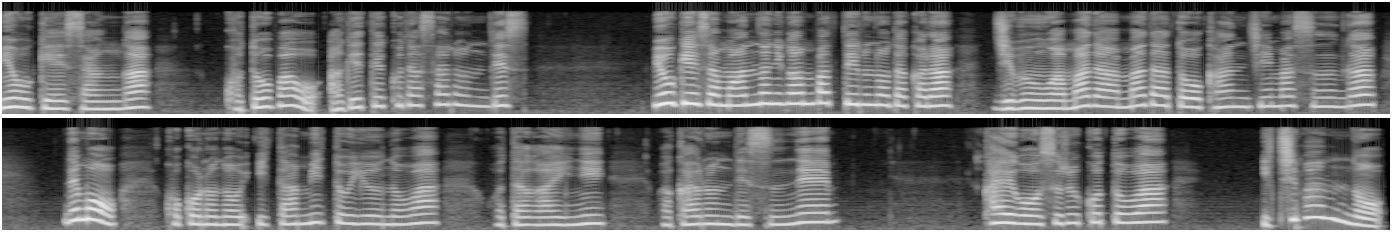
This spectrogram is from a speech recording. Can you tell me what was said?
妙慶さんが言葉をあげてくださるんです。妙慶さんもあんなに頑張っているのだから自分はまだまだと感じますが、でも心の痛みというのはお互いにわかるんですね。介護をすることは一番の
